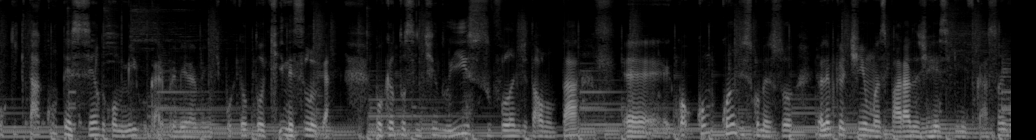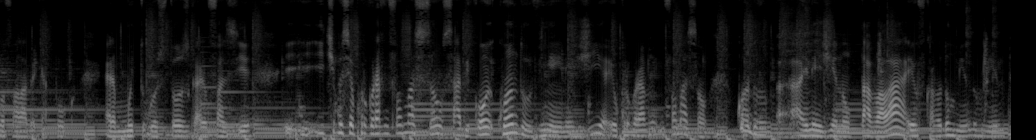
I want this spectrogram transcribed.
o que está acontecendo comigo, cara, primeiramente, porque eu tô aqui nesse lugar, porque eu tô sentindo isso, fulano de tal não tá. É, qual, como, quando isso começou? Eu lembro que eu tinha umas paradas de ressignificação, e vou falar daqui a pouco. Era muito gostoso, cara, eu fazia. E, e, tipo assim, eu procurava informação, sabe? Quando vinha energia, eu procurava informação. Quando a energia não tava lá, eu ficava dormindo, dormindo.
